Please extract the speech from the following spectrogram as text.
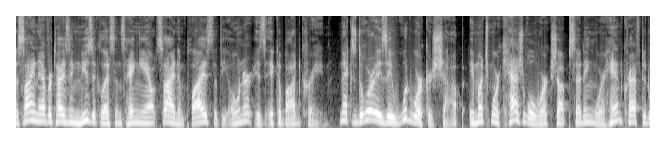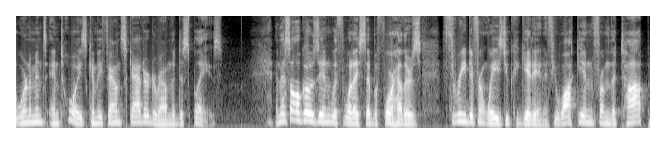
A sign advertising music lessons hanging outside implies that the owner is Ichabod Crane. Next door is a woodworker's shop, a much more casual workshop setting where handcrafted ornaments and toys can be found scattered around the displays. And this all goes in with what I said before how there's three different ways you could get in. If you walk in from the top,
